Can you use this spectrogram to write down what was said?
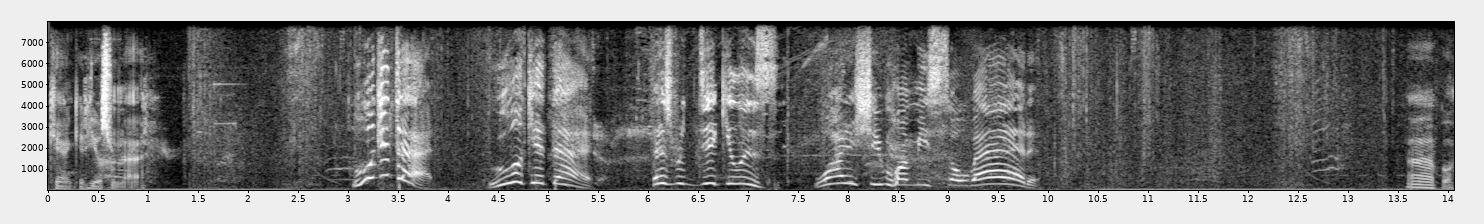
can't get heals from that. Look at that! Look at that! That is ridiculous! Why does she want me so bad? Oh boy.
